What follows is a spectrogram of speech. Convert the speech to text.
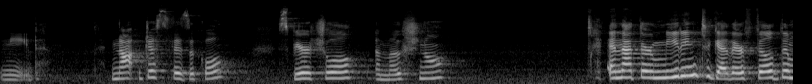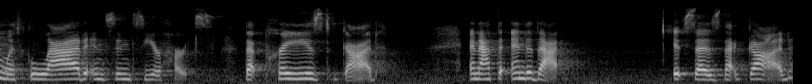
need, not just physical, spiritual, emotional, and that their meeting together filled them with glad and sincere hearts that praised God. And at the end of that, it says that God,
